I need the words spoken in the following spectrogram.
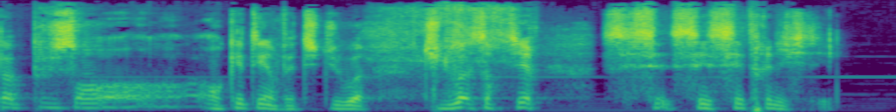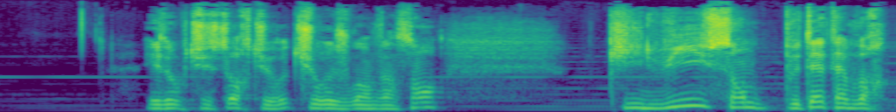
pas plus en, enquêter, en fait, tu dois, tu dois sortir, c'est, très difficile. Et donc tu sors, tu, tu rejoins Vincent, qui lui semble peut-être avoir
